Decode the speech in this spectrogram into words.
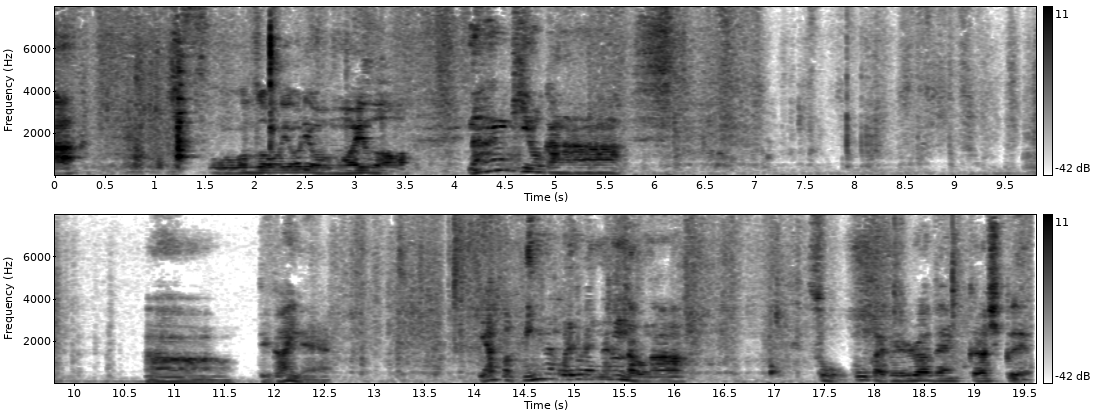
あ想像より重いぞ。何キロかなあーでかいね。やっぱみんなこれぐらいになるんだろうな。そう今回フェルラーベンクラシックで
